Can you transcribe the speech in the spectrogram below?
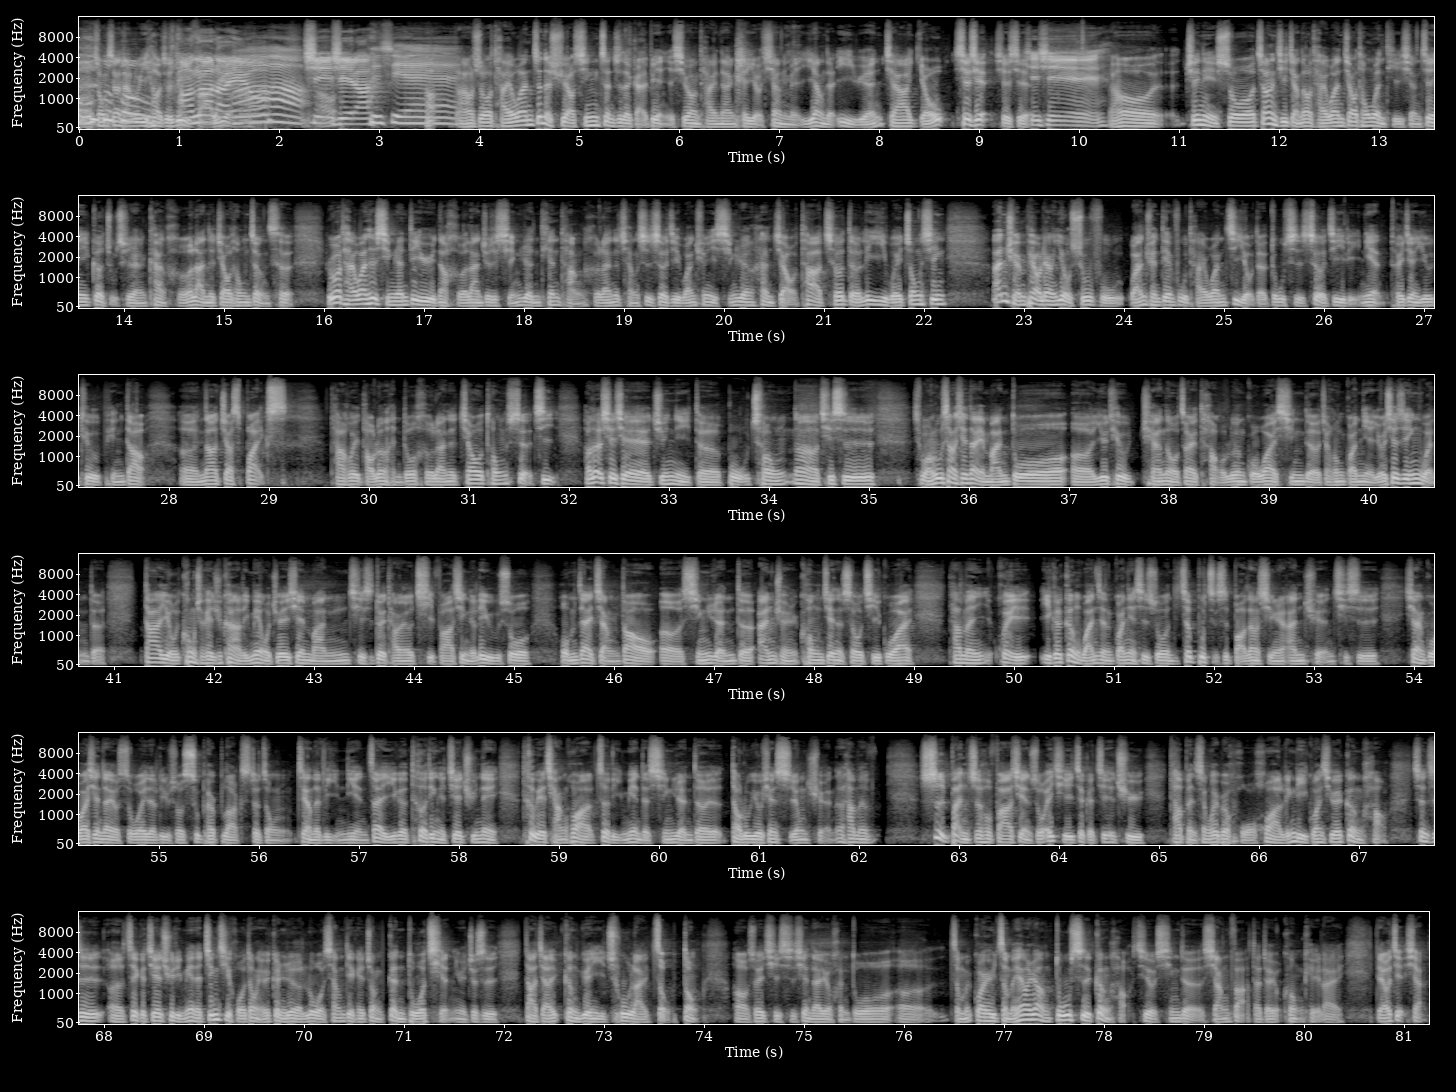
哦，中山南路一号就是立法院。谢谢啦，谢谢。好，然后说台湾真的需要新政治的改变，也希望台南可以有像你们一样的议员，加油！谢谢，谢谢，谢谢。然后 Jenny 说，上一集讲到台湾交通问题，想建议各主持人看荷兰的交通政策。如果台湾是行人地狱，那荷兰就是行人天堂。荷兰的城市设计完全以行人和脚踏车的利益为中心，安全、漂亮又舒服，完全颠覆台湾既有的都市设计理念。推荐 YouTube 频道，呃，Not Just Bikes。他会讨论很多荷兰的交通设计。好的，谢谢 Jenny 的补充。那其实网络上现在也蛮多呃 YouTube channel 在讨论国外新的交通观念，有一些是英文的，大家有空就可以去看。里面我觉得一些蛮其实对台湾有启发性的，例如说我们在讲到呃行人的安全空间的时候，其实国外他们会一个更完整的观念是说，这不只是保障行人安全，其实像国外现在有所谓的，例如说 Super Blocks 这种这样的理念，在一个特定的街区内特别强化这这里面的行人的道路优先使用权，那他们试办之后发现说，哎，其实这个街区它本身会被活化，邻里关系会更好，甚至呃，这个街区里面的经济活动也会更热络，商店可以赚更多钱，因为就是大家更愿意出来走动。哦，所以其实现在有很多呃，怎么关于怎么样让都市更好，是有新的想法，大家有空可以来了解一下。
